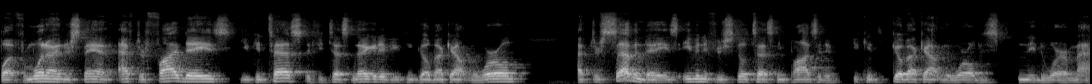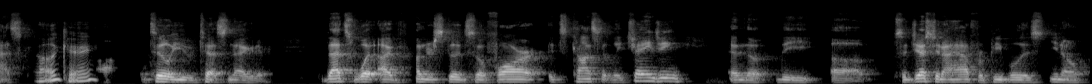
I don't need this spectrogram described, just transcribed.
But from what I understand, after five days, you can test. If you test negative, you can go back out in the world. After seven days, even if you're still testing positive, you can go back out in the world. You just need to wear a mask Okay. until you test negative. That's what I've understood so far. It's constantly changing, and the the uh, suggestion I have for people is, you know,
